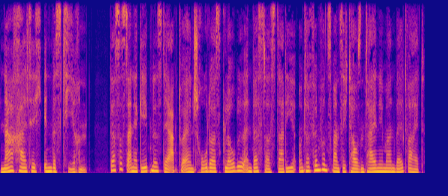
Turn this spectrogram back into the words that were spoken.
Nachhaltig investieren. Das ist ein Ergebnis der aktuellen Schroders Global Investor Study unter 25.000 Teilnehmern weltweit.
